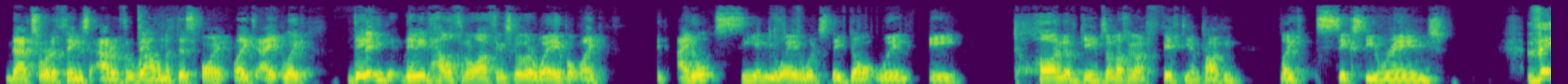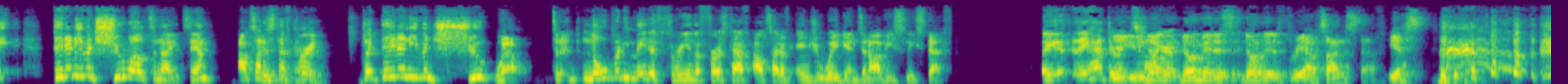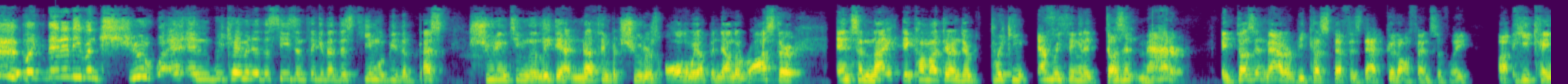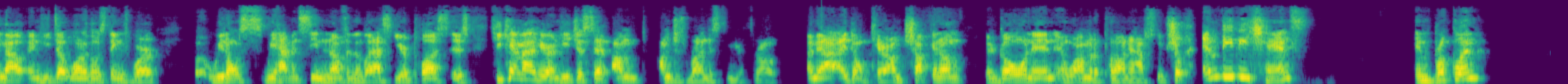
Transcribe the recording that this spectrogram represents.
that sort of thing's out of the realm at this point. Like I like they need, they need health and a lot of things go their way, but like I don't see any way in which they don't win a ton of games. I'm not talking about 50. I'm talking like 60 range. They they didn't even shoot well tonight, Sam. Outside of Steph Curry, like they didn't even shoot well. Today. Nobody made a three in the first half outside of Andrew Wiggins and obviously Steph. Like, they had their You- you- entire no, one made a no one made a three outside of Steph. Yes. like they didn't even shoot. And we came into the season thinking that this team would be the best shooting team in the league. They had nothing but shooters all the way up and down the roster. And tonight they come out there and they're breaking everything, and it doesn't matter. It doesn't matter because Steph is that good offensively. Uh, he came out and he did one of those things where we don't we haven't seen enough in the last year plus. Is he came out here and he just said, "I'm I'm just running this in your throat." I mean, I, I don't care. I'm chucking them. They're going in, and I'm going to put on absolute show. MVP chants in Brooklyn.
